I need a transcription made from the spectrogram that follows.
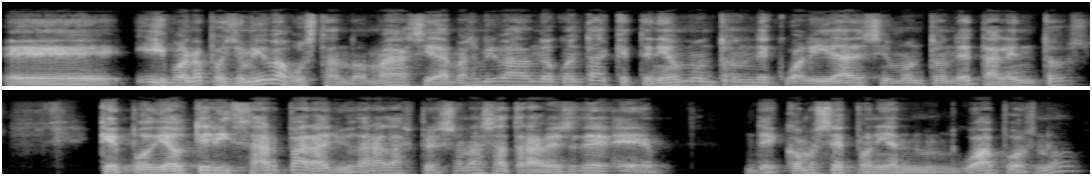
Eh, y bueno, pues yo me iba gustando más y además me iba dando cuenta que tenía un montón de cualidades y un montón de talentos que podía utilizar para ayudar a las personas a través de, de cómo se ponían guapos, ¿no?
